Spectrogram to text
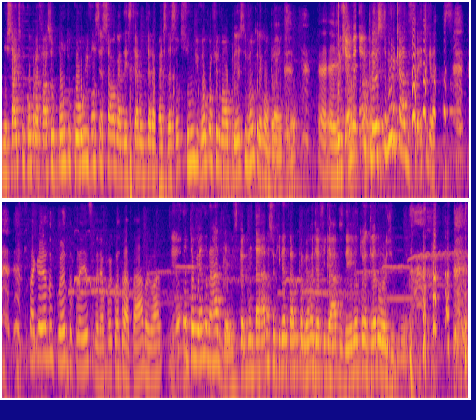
no site do comprafácil.com e vão acessar o HD externo 1TB da Samsung, vão confirmar o preço e vão querer comprar, entendeu? É, é Porque isso. é o menor preço do mercado, frete grátis. Tá ganhando quanto pra isso, Daniel? Foi contratado agora. Eu não tô ganhando nada. Eles perguntaram se eu queria entrar no programa de afiliados dele, eu tô entrando hoje.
